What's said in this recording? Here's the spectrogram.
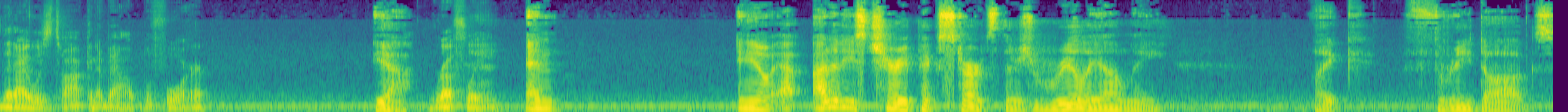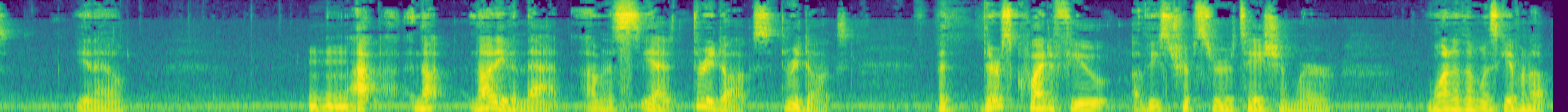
that I was talking about before. Yeah. Roughly. And and, you know, out of these cherry pick starts, there's really only like three dogs. You know, mm-hmm. I, not not even that. I'm gonna yeah, three dogs, three dogs. But there's quite a few of these trips through rotation where one of them was given up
